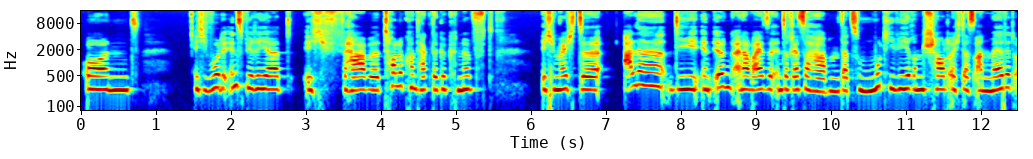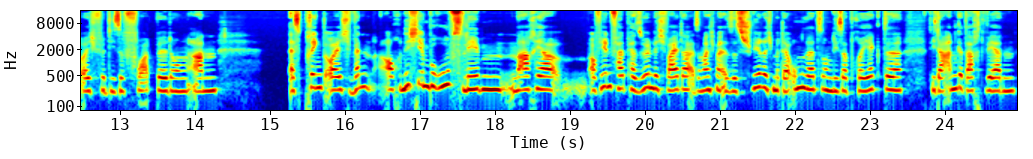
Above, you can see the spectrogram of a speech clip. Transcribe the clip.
Und ich wurde inspiriert. Ich habe tolle Kontakte geknüpft ich möchte alle, die in irgendeiner Weise Interesse haben, dazu motivieren, schaut euch das an, meldet euch für diese Fortbildung an. Es bringt euch, wenn auch nicht im Berufsleben, nachher auf jeden Fall persönlich weiter. Also manchmal ist es schwierig mit der Umsetzung dieser Projekte, die da angedacht werden.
